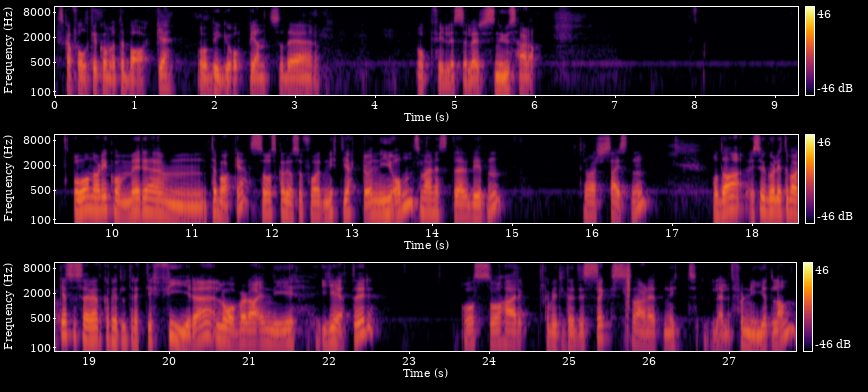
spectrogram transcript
skal folket komme tilbake og bygge opp igjen. Så det oppfylles, eller snus her, da. Og når de kommer um, tilbake, så skal de også få et nytt hjerte og en ny ånd, som er neste biten, fra vers 16. Og da, Hvis vi går litt tilbake, så ser vi at kapittel 34 lover da en ny gjeter. Og så her, kapittel 36, så er det et nytt, eller et fornyet land.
